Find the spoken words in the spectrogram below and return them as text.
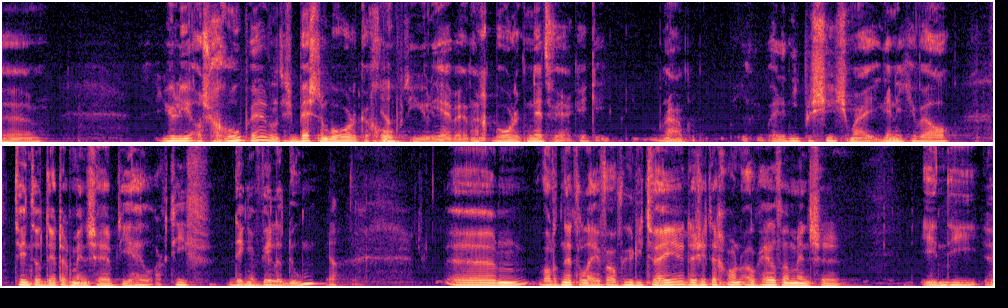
eh, jullie als groep, hè, want het is best een behoorlijke groep die jullie hebben, en een behoorlijk netwerk. Ik, ik, nou, ik weet het niet precies, maar ik denk dat je wel 20, 30 mensen hebt die heel actief dingen willen doen. Ja. Ehm, we hadden het net al even over jullie tweeën. Er zitten gewoon ook heel veel mensen in die eh,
